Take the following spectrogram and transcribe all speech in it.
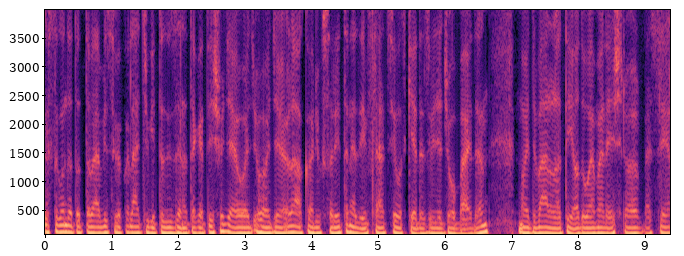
Ezt a gondolatot tovább visszük, akkor látjuk itt az üzeneteket is, ugye, hogy, hogy le akarjuk szorítani az inflációt, kérdezi ugye Joe Biden, majd vállalati adóemelésről beszél.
